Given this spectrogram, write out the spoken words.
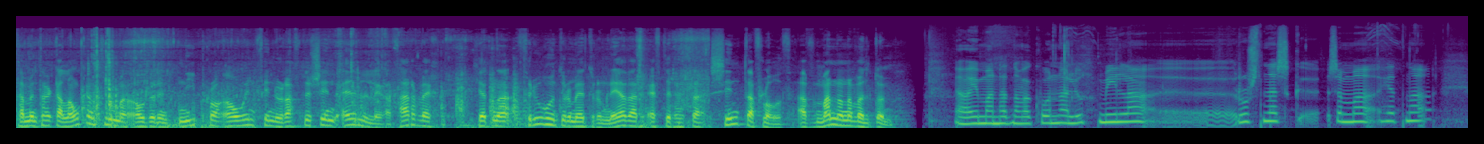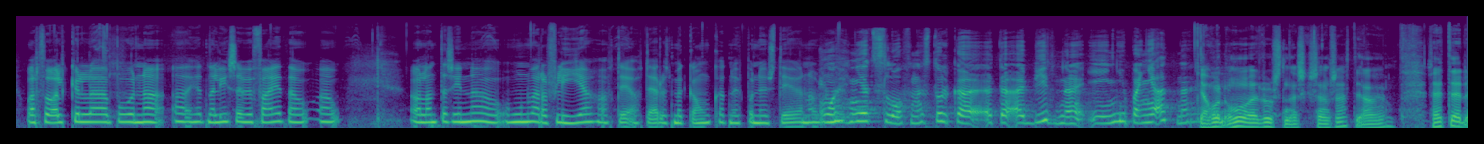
Það mun taka langan tíma áður en Dnipro áinn finnur aftur sinn eðlulega þarveg hérna 300 metrum neðar eftir þetta syndaflóð af mannana völdum. Já, ég mann hérna var kona Ljútmíla uh, rúsnesk sem að hérna var þó algjörlega búin að hérna lýsa við fæð á, á á landa sína og hún var að flýja átti, átti erfitt með gang hann upp og niður stegana Já, hún, hún var rúsnesk sem sagt, já, já. Þetta er,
